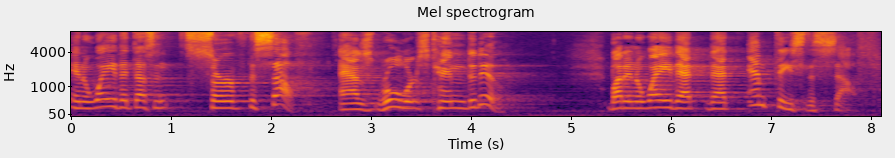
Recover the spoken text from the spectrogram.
in a way that doesn't serve the self, as rulers tend to do, but in a way that, that empties the self.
